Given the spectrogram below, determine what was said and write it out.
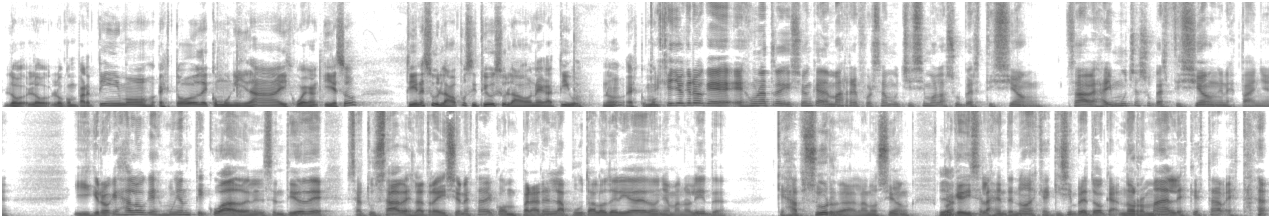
lo, lo compartimos, es todo de comunidad y juegan. Y eso tiene su lado positivo y su lado negativo, ¿no? Es como... Es que yo creo que es una tradición que además refuerza muchísimo la superstición, ¿sabes? Hay mucha superstición en España. Y creo que es algo que es muy anticuado, en el sentido de, o sea, tú sabes, la tradición esta de comprar en la puta lotería de Doña Manolita. Que es absurda la noción. Porque dice la gente, no, es que aquí siempre toca. Normal, es que esta, esta,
